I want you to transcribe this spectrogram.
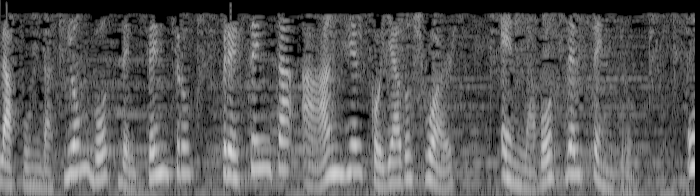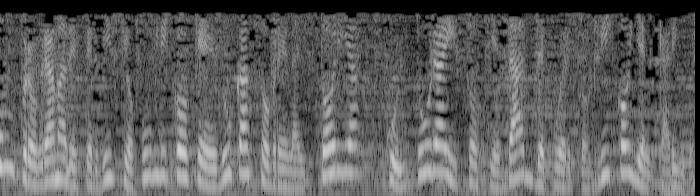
la Fundación Voz del Centro presenta a Ángel Collado Schwartz en La Voz del Centro, un programa de servicio público que educa sobre la historia, cultura y sociedad de Puerto Rico y el Caribe.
